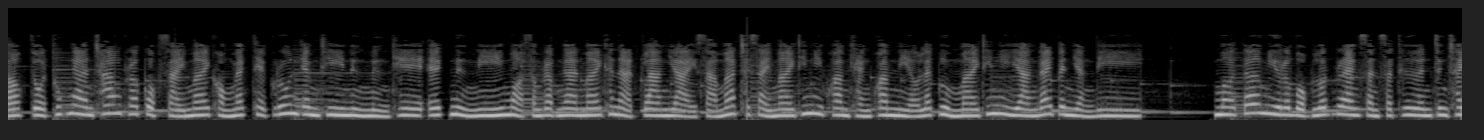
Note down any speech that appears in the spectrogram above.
ตอบโจทย์ทุกงานช่างเพราะกบสายไม้ของ m a c t e c รุ่น MT11KX1 นี้เหมาะสำหรับงานไม้ขนาดกลางใหญ่ สามารถใช้สายไม้ที่มีความแข็งความเหนียวและกลุ่มไม้ที่มียางได้เป็นอย่างดี มอเตอร์มีระบบลดแรงสั่นสะเทือนจึงใช้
